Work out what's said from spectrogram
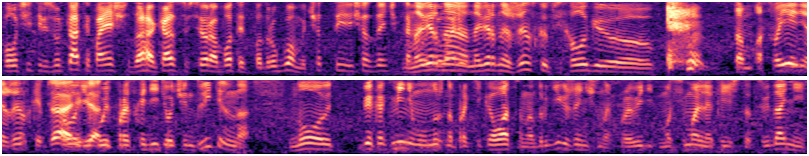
получить результат и понять, что да, оказывается, все работает по-другому. Что ты сейчас, Денчик, такое наверное, говорил? Наверное, женскую психологию, там, освоение женской психологии да, будет происходить очень длительно, но тебе как минимум нужно практиковаться на других женщинах, проводить максимальное количество свиданий,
